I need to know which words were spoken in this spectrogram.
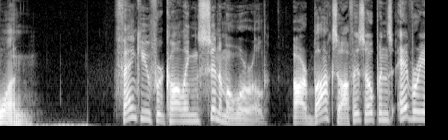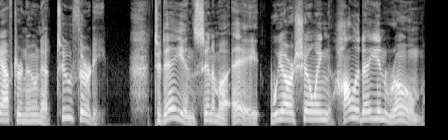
1. Thank you for calling Cinema World. Our box office opens every afternoon at 2:30. Today in Cinema A, we are showing Holiday in Rome,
